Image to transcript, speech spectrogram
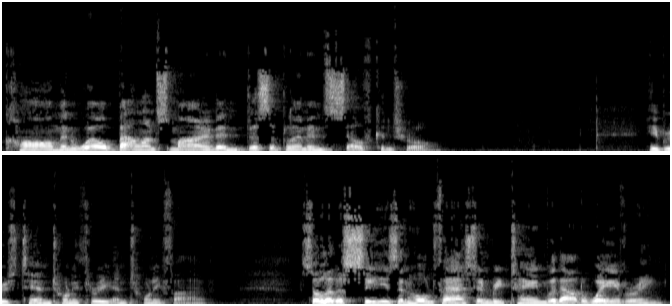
calm and well balanced mind and discipline and self control. Hebrews 10 23 and 25. So let us seize and hold fast and retain without wavering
